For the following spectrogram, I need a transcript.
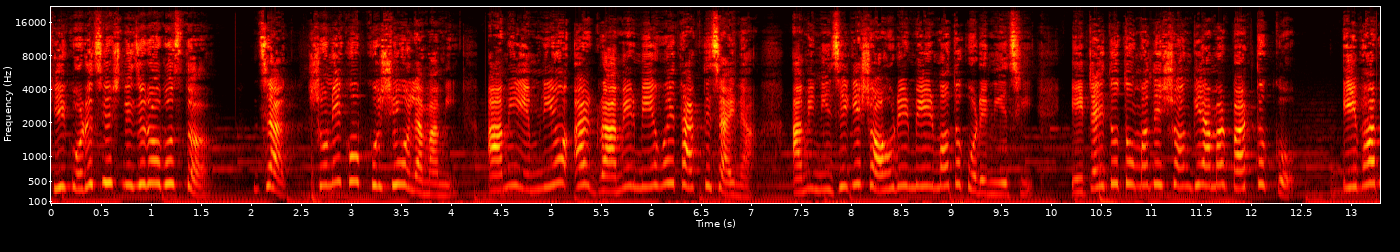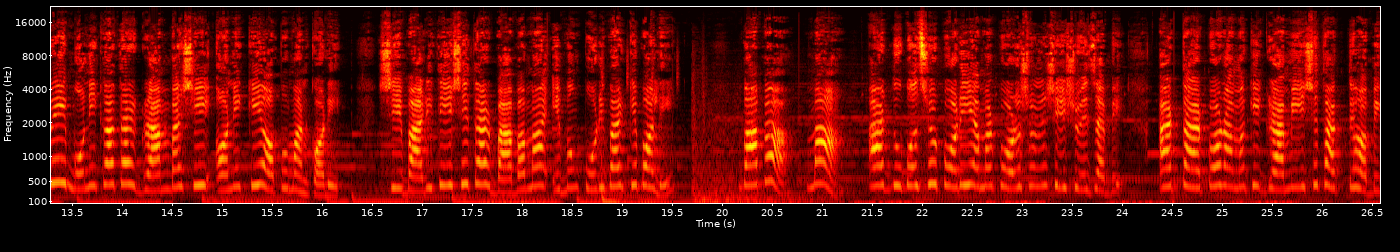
কি করেছিস নিজের অবস্থা? যাক, শুনে খুব খুশি হলাম আমি। আমি এমনিও আর গ্রামের মেয়ে হয়ে থাকতে চাই না। আমি নিজেকে শহরের মেয়ের মতো করে নিয়েছি। এটাই তো তোমাদের সঙ্গে আমার পার্থক্য। এভাবেই মনিকা তার গ্রামবাসী অনেকেই অপমান করে। সে বাড়িতে এসে তার বাবা মা এবং পরিবারকে বলে, বাবা, মা আর দু বছর পরেই আমার পড়াশোনা শেষ হয়ে যাবে। আর তারপর আমাকে গ্রামে এসে থাকতে হবে।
